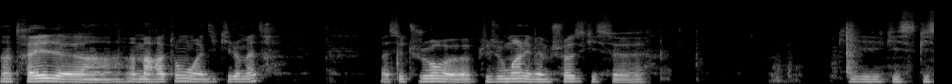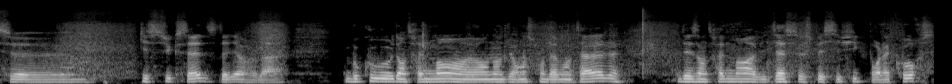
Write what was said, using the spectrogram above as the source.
un, trail, euh, un, marathon ou un 10 km, bah, c'est toujours euh, plus ou moins les mêmes choses qui se succèdent, c'est-à-dire bah, beaucoup d'entraînements en endurance fondamentale, des entraînements à vitesse spécifique pour la course,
